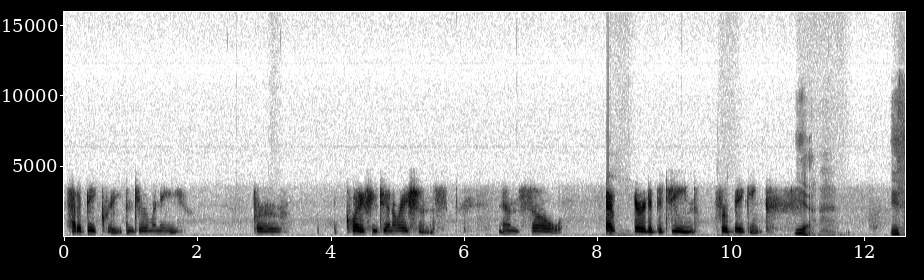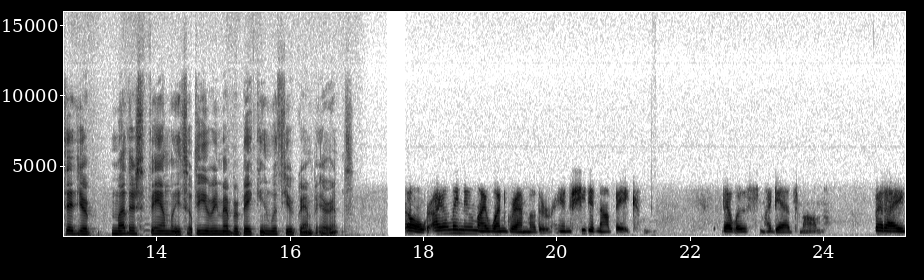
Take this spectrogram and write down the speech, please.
had a bakery in Germany for quite a few generations. And so I've inherited the gene for baking. Yeah. You said your mother's family, so do you remember baking with your grandparents? Oh, I only knew my one grandmother, and she did not bake. That was my dad's mom. But I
